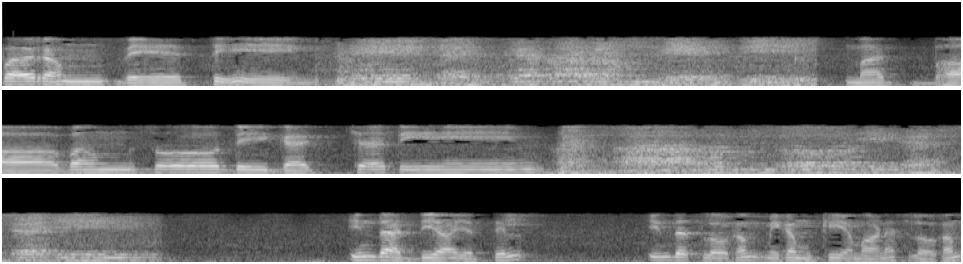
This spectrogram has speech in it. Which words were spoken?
परं वेत्ति मद्भावं सोऽधिगच्छति இந்த அத்தியாயத்தில் இந்த ஸ்லோகம் மிக முக்கியமான ஸ்லோகம்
